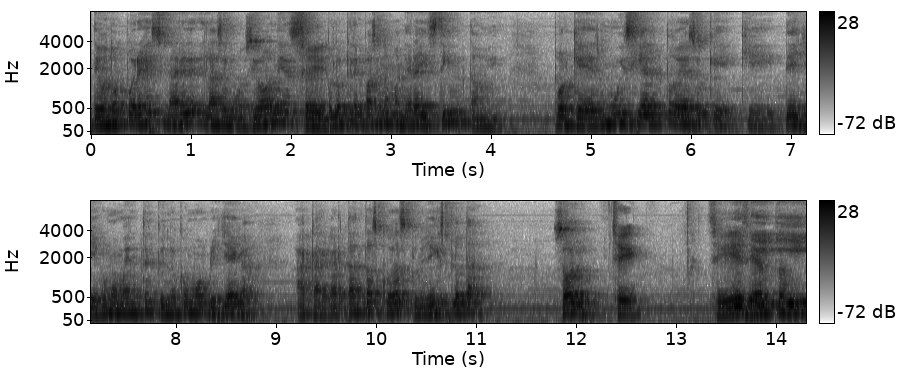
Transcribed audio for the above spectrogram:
de uno poder gestionar las emociones, todo lo que le pasa de una manera distinta, men. Porque es muy cierto eso que, que de, llega un momento en que uno como hombre llega a cargar tantas cosas que uno llega y explota solo. sí. Sí, Y- es cierto. Y, y,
